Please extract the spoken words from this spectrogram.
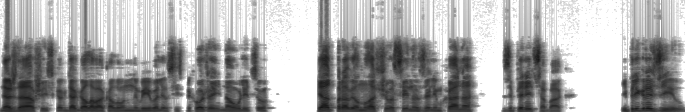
Дождавшись, когда голова колонны вывалилась из прихожей на улицу, я отправил младшего сына Залимхана запереть собак и пригрозил,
